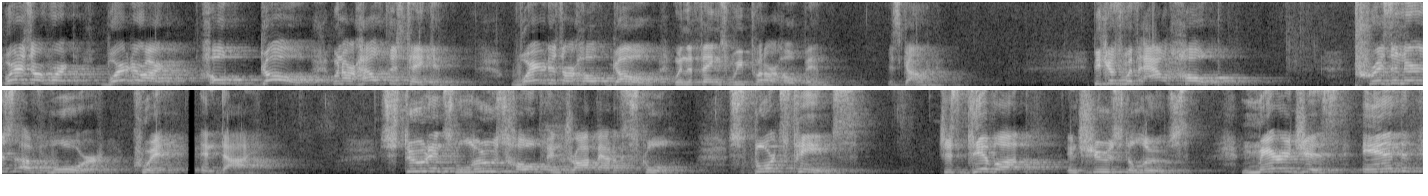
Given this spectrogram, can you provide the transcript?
Where does our work? Where do our hope go when our health is taken? Where does our hope go when the things we put our hope in is gone? Because without hope, prisoners of war quit and die. Students lose hope and drop out of school. Sports teams just give up and choose to lose. Marriages end,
